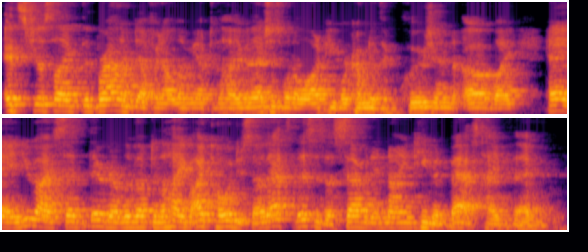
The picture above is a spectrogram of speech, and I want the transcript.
it's just like the Browns are definitely not living up to the hype, and that's just what a lot of people are coming to the conclusion of like, hey, you guys said they're gonna live up to the hype. I told you so. That's this is a seven and nine team at best type thing.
